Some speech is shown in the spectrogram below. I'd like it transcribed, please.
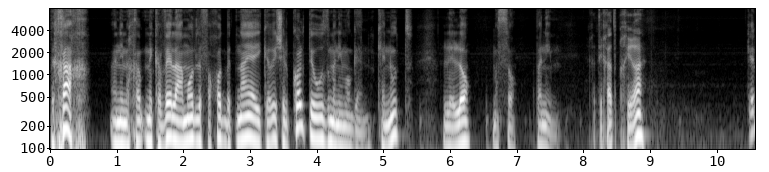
וכך אני מקווה לעמוד לפחות בתנאי העיקרי של כל תיאור זמנים הוגן, כנות ללא משוא פנים. חתיכת בחירה. כן.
